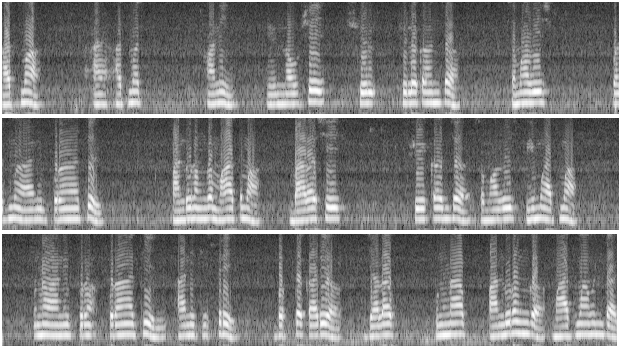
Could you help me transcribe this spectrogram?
आत्मा आत्मा आणि नऊशे शुल शुल्कांचा समावेश पद्म आणि पुराणातील पांडुरंग महात्मा बाराशे शेकांचा समावेश भीम आत्मा पुन्हा आणि पुरा पुराणातील आणि तिसरे भक्त कार्य ज्याला पुन्हा पांडुरंग महात्मा म्हणतात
